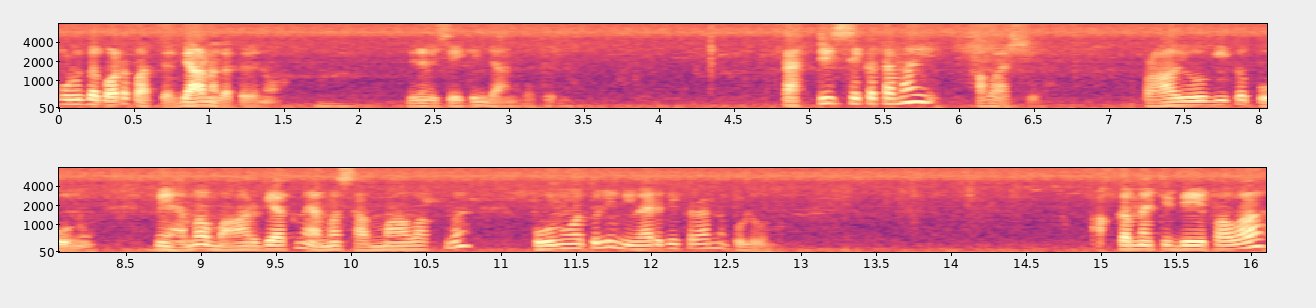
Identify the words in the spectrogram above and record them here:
පුරුද්ද බවට පත් වෙනවා. ඥානගත වෙනවා. දින 21කින් ඥානගත වෙනවා. ප්‍රැක්ටිස් එක තමයි අවශ්‍ය. ප්‍රායෝගික පුහුණුව. මේ හැම මාර්ගයක්ම හැම සම්මාවක්ම පුහුණුව තුළින් නිවැරදි කරන්න පුළුවන්. අකමැති දේ පවා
